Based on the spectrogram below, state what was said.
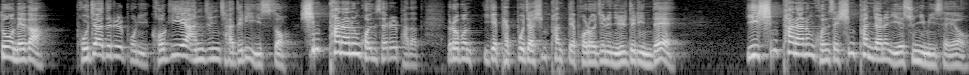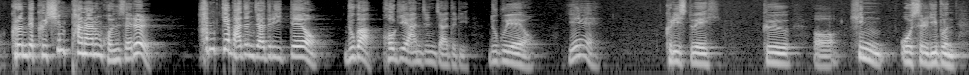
또 내가 보자들을 보니 거기에 앉은 자들이 있어 심판하는 권세를 받았다. 여러분 이게 백보자 심판 때 벌어지는 일들인데 이 심판하는 권세 심판자는 예수님이세요. 그런데 그 심판하는 권세를 함께 받은 자들이 있대요. 누가? 거기에 앉은 자들이. 누구예요? 예. 그리스도의 그흰 어, 옷을 입은 예,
